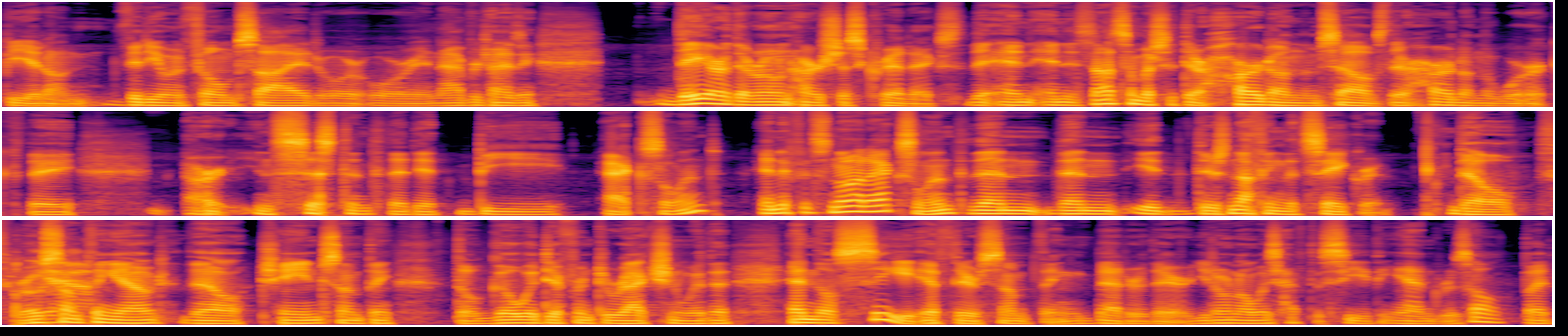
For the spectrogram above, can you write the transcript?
be it on video and film side or, or in advertising they are their own harshest critics. And, and it's not so much that they're hard on themselves they're hard on the work. They are insistent that it be excellent and if it's not excellent, then then it, there's nothing that's sacred. They'll throw yeah. something out, they'll change something, they'll go a different direction with it, and they'll see if there's something better there. You don't always have to see the end result, but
